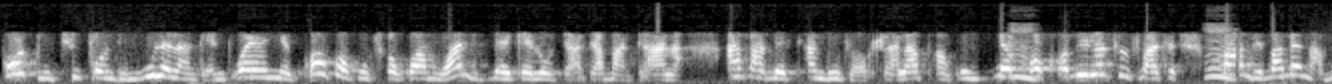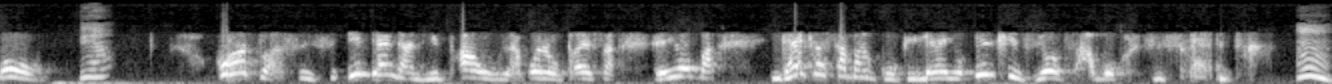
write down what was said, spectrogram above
Kodwa uthixo ndimbulela ngento enye koko kutsho kwam wandibekela ootata abadala ababethanda uzawuhlala apha kum. Bekhokhobile sisibahle bambi babengaboni ya. Kodwa sisi into endandiyiphawula kwelo xesha yeyoba ngexesha abagugileyo iintliziyo zabo zisenza. Mm.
